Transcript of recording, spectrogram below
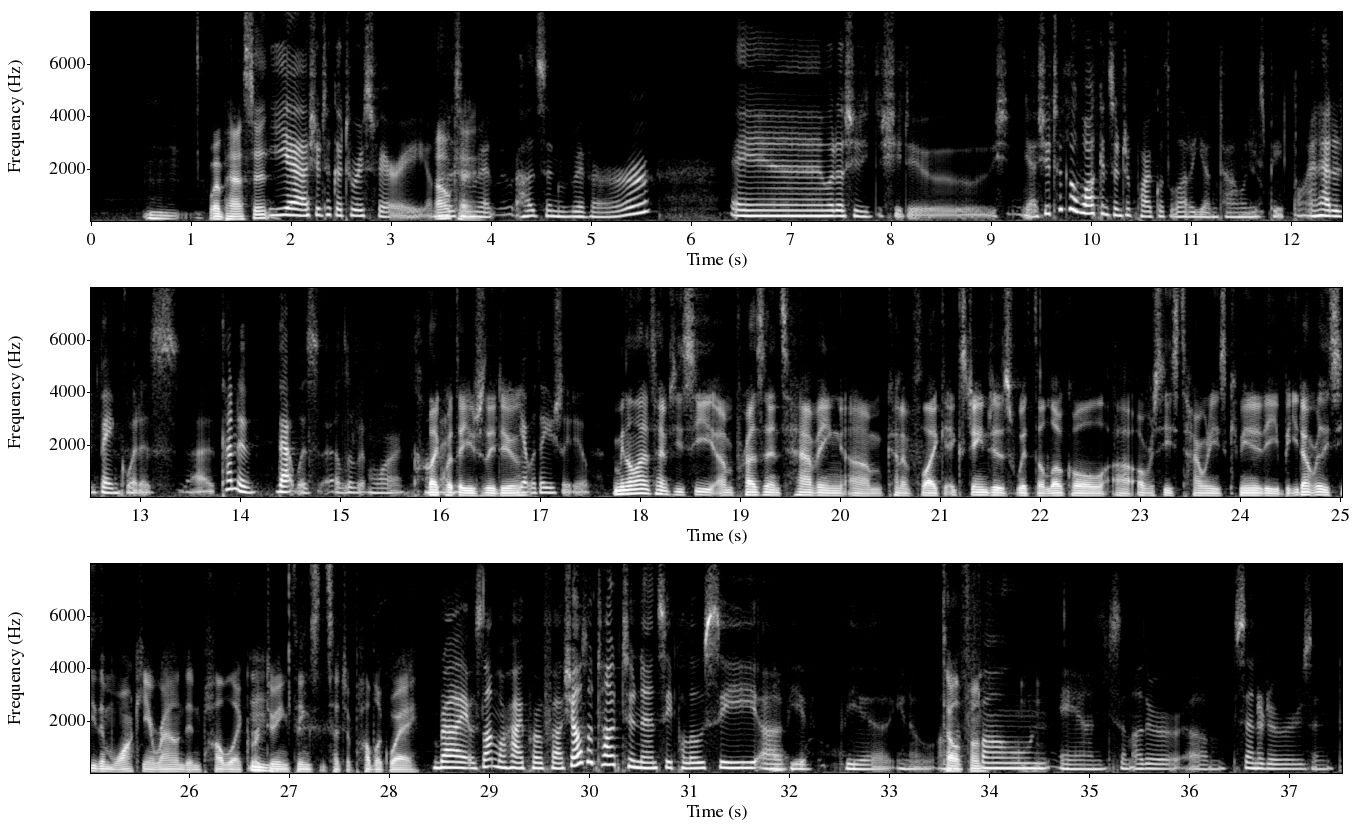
Went past it. Yeah, she took a tourist ferry on the Okay. Hudson, Ri- Hudson River. And what else did she do? She, yeah, she took a walk in Central Park with a lot of young Taiwanese people and had a banquet as uh, kind of that was a little bit more common. Like what they usually do. yeah, what they usually do. I mean, a lot of times you see um, presidents having um, kind of like exchanges with the local uh, overseas Taiwanese community, but you don't really see them walking around in public or doing things in such a public way. Right, it was a lot more high profile. She also talked to Nancy Pelosi of uh, via you know Telephone. phone and some other um, senators and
